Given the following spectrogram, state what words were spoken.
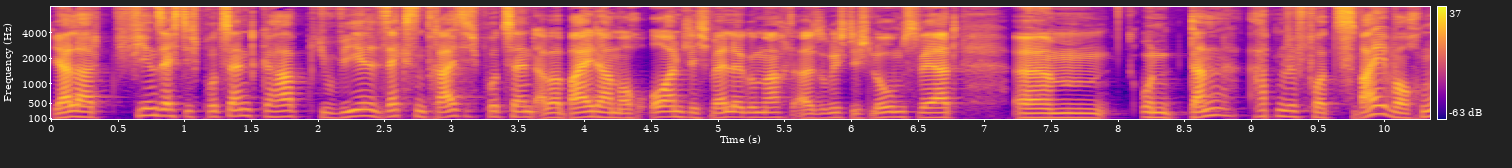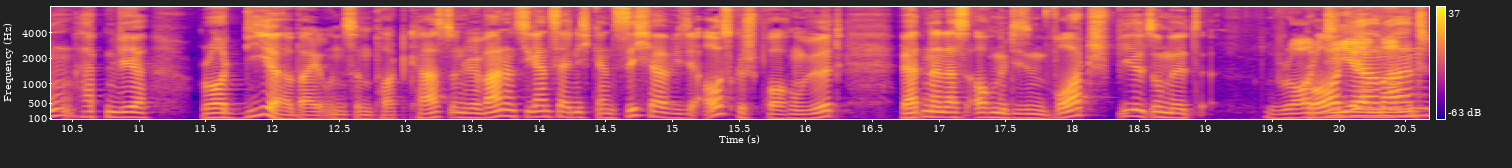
Jalle hat 64% gehabt, Juwel 36%, aber beide haben auch ordentlich Welle gemacht, also richtig lobenswert. Ähm, und dann hatten wir vor zwei Wochen, hatten wir Rodia bei uns im Podcast und wir waren uns die ganze Zeit nicht ganz sicher, wie sie ausgesprochen wird. Wir hatten dann das auch mit diesem Wortspiel, so mit Raw, Raw Diamant.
